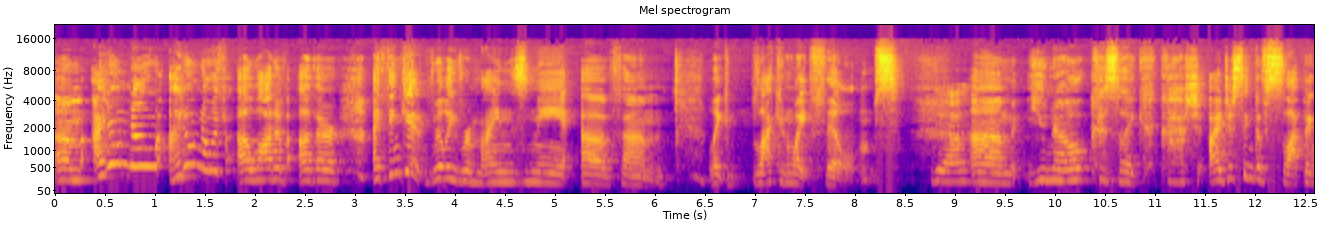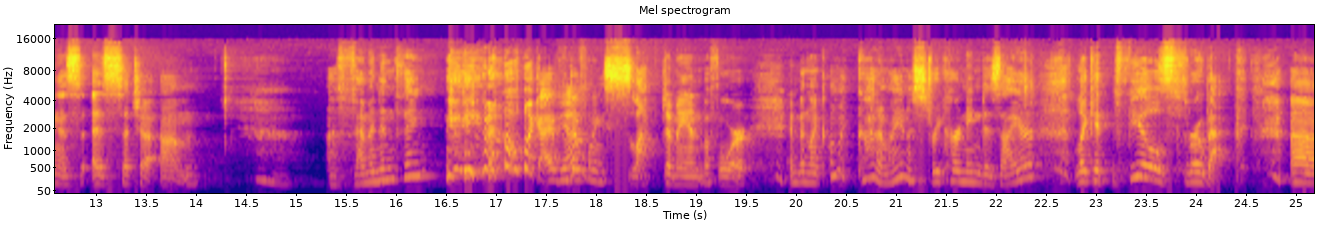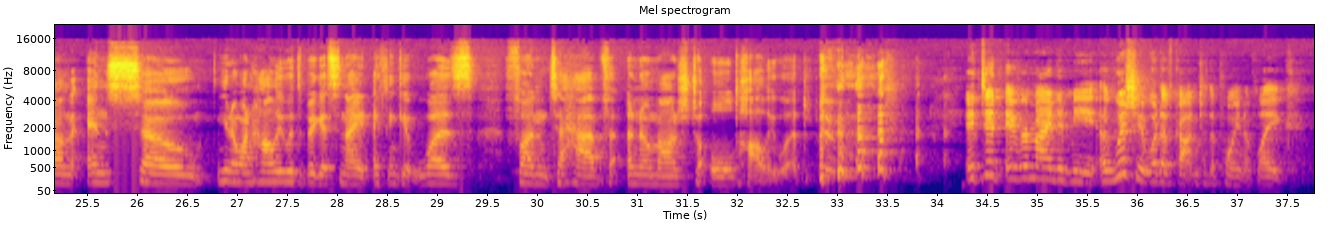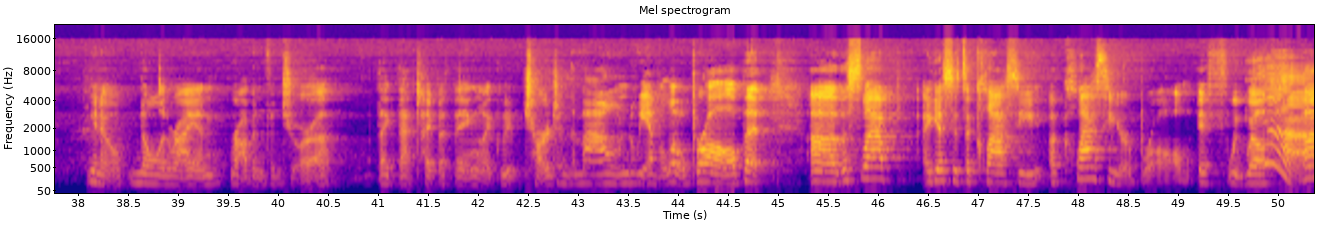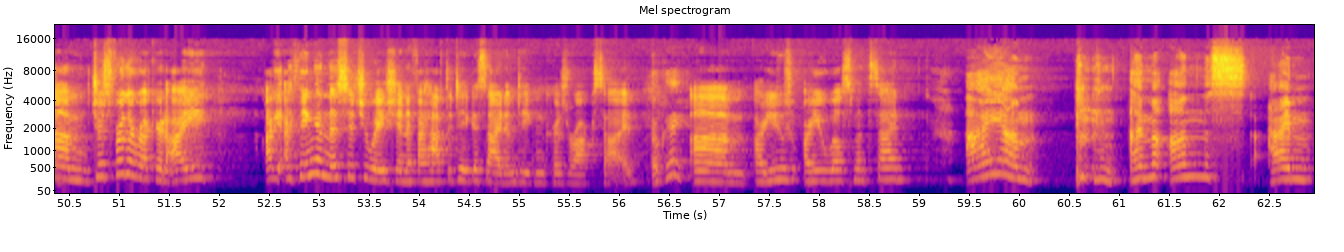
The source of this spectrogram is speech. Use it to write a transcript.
Um, I don't know. I don't know if a lot of other. I think it really reminds me of um, like black and white films. Yeah. Um, you know, cause like, gosh, I just think of slapping as as such a um a feminine thing. you know, like I've Yeah. definitely slapped a man before and been like, oh my god, am I in a streetcar named Desire? Like it feels throwback. Um, and so, you know, on Hollywood's biggest night, I think it was fun to have an homage to old Hollywood. It did. It reminded me. I wish it would have gotten to the point of like, you know, Nolan Ryan, Robin Ventura, like that type of thing. Like we charge in the mound, we have a little brawl, but uh, the slap. I guess it's a classy, a classier brawl, if we will. Yeah. Um, just for the record, I, I, I think in this situation, if I have to take a side, I'm taking Chris Rock's side. okay. Um, are you are you Will Smith's side? I um I'm on the I'm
